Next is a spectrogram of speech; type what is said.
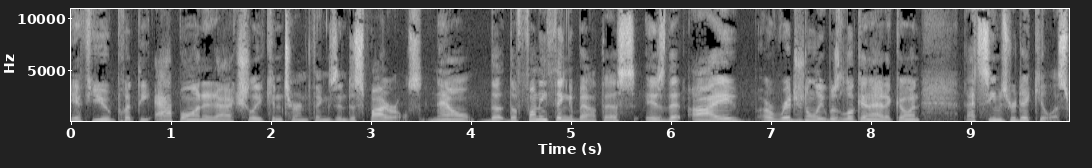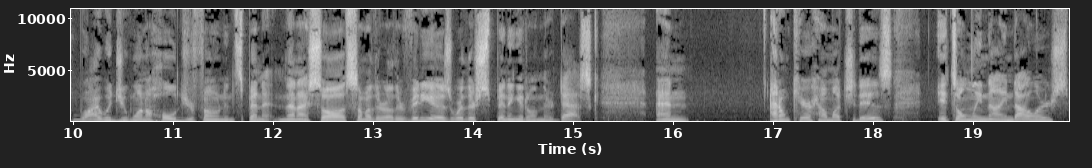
if you put the app on, it actually can turn things into spirals. Now, the the funny thing about this is that I originally was looking at it going, that seems ridiculous. Why would you want to hold your phone and spin it? And then I saw some of their other videos where they're spinning it on their desk. And I don't care how much it is. It's only $9.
